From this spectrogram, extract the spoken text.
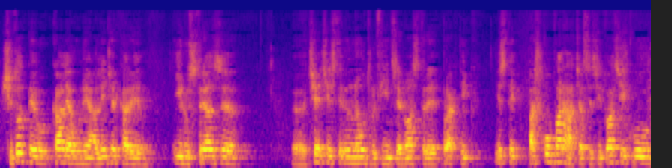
și tot pe calea unei alegeri care ilustrează uh, ceea ce este înăuntru ființei noastre, practic, este, aș compara această situație cu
